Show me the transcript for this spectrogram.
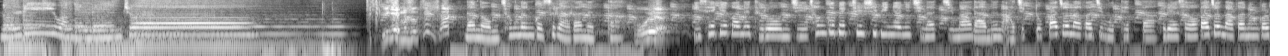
놀이왕의 렌저 이게 무슨 티셔츠? 난 엄청난 것을 알아냈다 뭐야? 이 세계관에 들어온 지 1972년이 지났지만 나는 아직도 빠져나가지 못했다. 그래서 빠져나가는 걸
